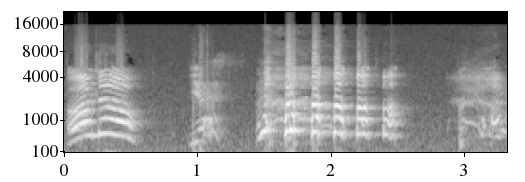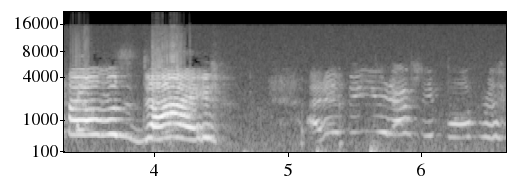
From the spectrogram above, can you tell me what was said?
Oh no! Yes! I almost died! I didn't think you would actually fall for that.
